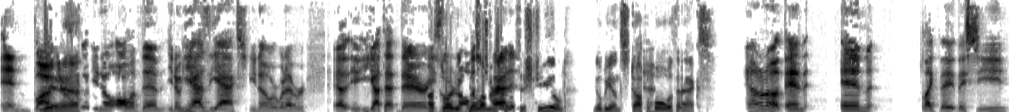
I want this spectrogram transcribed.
and Baga, Yeah. you know, all of them. You know, he has the axe, you know, or whatever. Uh, he got that there. That's He's learning all kill a man with a shield. You'll be unstoppable with an axe. I don't know, and and like they they see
